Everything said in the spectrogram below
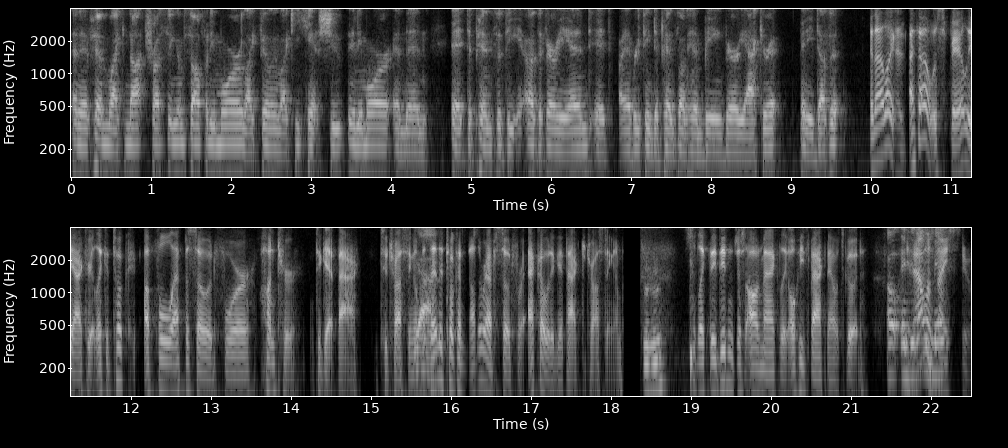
and of him like not trusting himself anymore, like feeling like he can't shoot anymore, and then it depends at the at the very end. It everything depends on him being very accurate, and he does it. And I like I thought it was fairly accurate. Like it took a full episode for Hunter to get back to trusting him, Yeah. but then it took another episode for Echo to get back to trusting him. Mhm. So like they didn't just automatically, oh he's back now, it's good. Oh, and Yeah, did that I was miss nice too.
